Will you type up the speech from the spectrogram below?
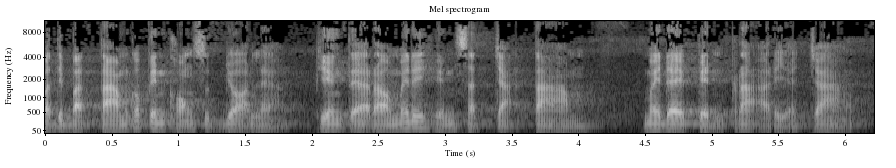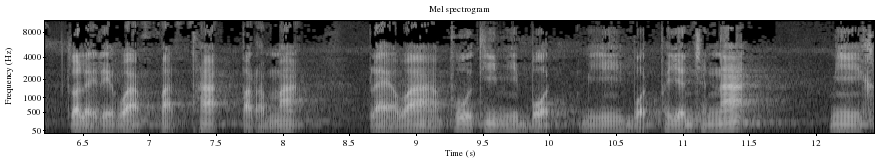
ปฏิบัติตามก็เป็นของสุดยอดแล้ว เพียงแต่เราไม่ได้เห็นสัจจะตาม ไม่ได้เป็นพระอริยเจ้า ก็เลยเรียกว่า ปัทธปรมะ แปลว่าผู้ที่มีบท มีบทพยัญชนะ มีค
